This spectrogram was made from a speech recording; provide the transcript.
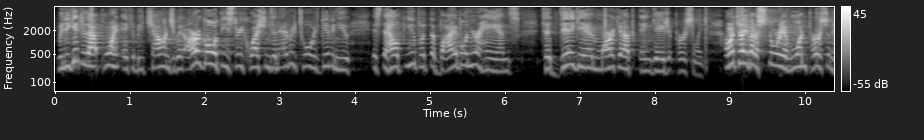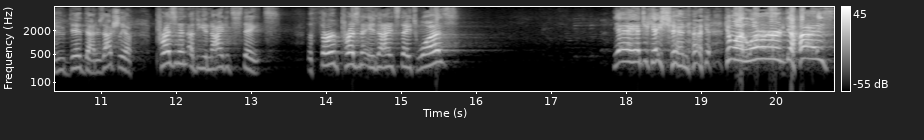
When you get to that point, it can be challenging. But our goal with these three questions and every tool we've given you is to help you put the Bible in your hands, to dig in, mark it up, and engage it personally. I want to tell you about a story of one person who did that. Who's actually a president of the United States. The third president of the United States was Yay, education. Come on, learn, guys.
